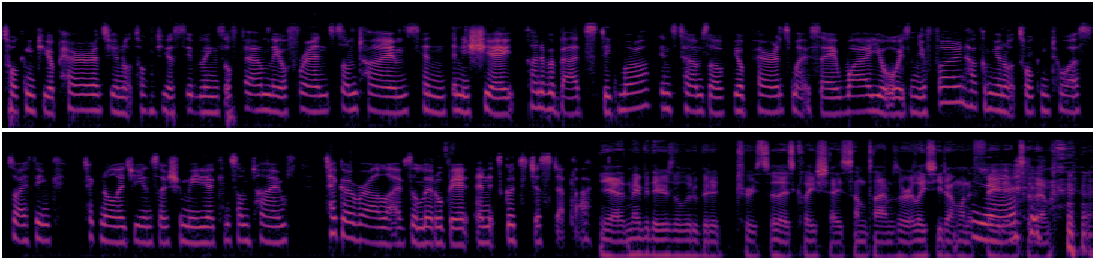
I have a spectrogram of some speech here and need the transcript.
talking to your parents, you're not talking to your siblings or family or friends, sometimes can initiate kind of a bad stigma in terms of your parents might say, Why are you always on your phone? How come you're not talking to us? So I think technology and social media can sometimes take over our lives a little bit and it's good to just step back. Yeah, maybe there is a little bit of truth to those cliches sometimes, or at least you don't want to Yeah. feed into them.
